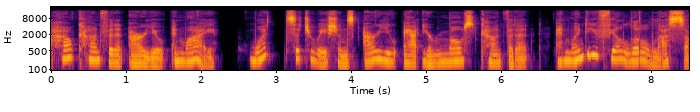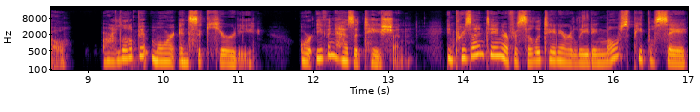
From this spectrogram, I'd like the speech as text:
How confident are you and why? What situations are you at your most confident? And when do you feel a little less so, or a little bit more insecurity, or even hesitation? In presenting or facilitating or leading, most people say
